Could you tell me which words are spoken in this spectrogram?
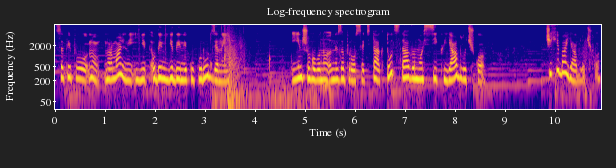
це, типу, ну, нормальний, один єдиний кукурудзяний. І іншого воно не запросить. Так, тут ставимо сік яблучко. Чи хіба яблучко?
